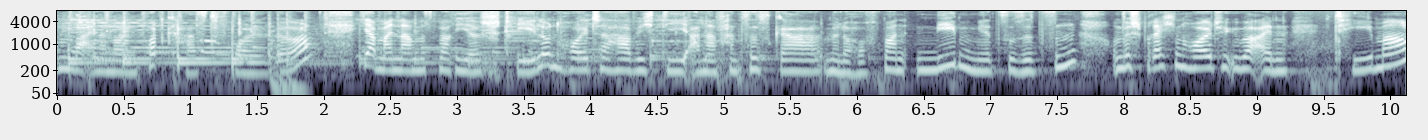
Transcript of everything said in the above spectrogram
Willkommen bei einer neuen Podcast-Folge. Ja, mein Name ist Maria Strehl und heute habe ich die Anna Franziska Müller-Hoffmann neben mir zu sitzen und wir sprechen heute über ein Thema,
